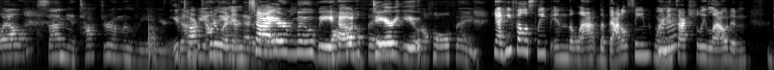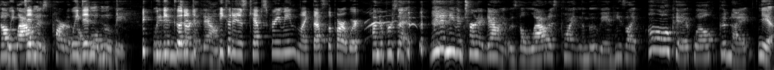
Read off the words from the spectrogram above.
well, son, you talked through a movie and you're You gonna talked be on through the an internet entire about movie. it. The How whole thing. dare you? The whole thing. Yeah, he fell asleep in the la- the battle scene where it's actually loud and Mm-hmm. The we loudest didn't, part of we the didn't, whole movie. we, We didn't turn ju- it down. He could have just kept screaming. Like that's the part where Hundred percent. We didn't even turn it down. It was the loudest point in the movie, and he's like, "Oh, okay. Well, good night." Yeah.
